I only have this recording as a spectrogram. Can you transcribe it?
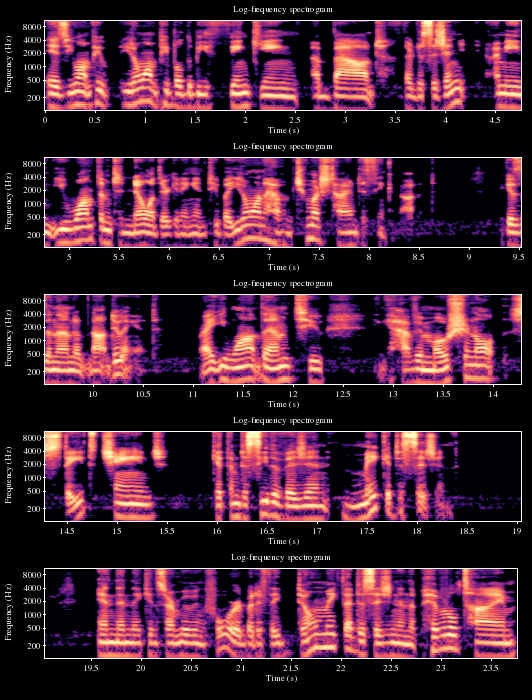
Is you want people, you don't want people to be thinking about their decision. I mean, you want them to know what they're getting into, but you don't want to have them too much time to think about it because then they end up not doing it, right? You want them to have emotional state change, get them to see the vision, make a decision and then they can start moving forward. But if they don't make that decision in the pivotal time,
